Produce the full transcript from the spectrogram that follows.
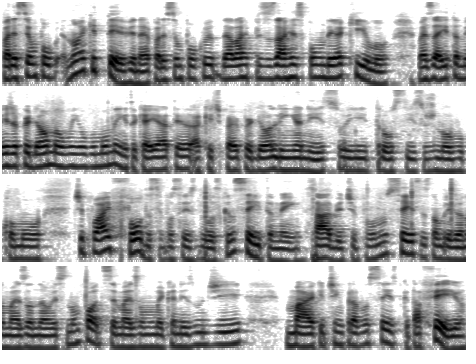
Parecia um pouco. Não é que teve, né? Parecia um pouco dela precisar responder aquilo. Mas aí também já perdeu a mão em algum momento. Que aí a, a Katy Perry perdeu a linha nisso e trouxe isso de novo como. Tipo, ai, foda-se vocês duas. Cansei também, sabe? Tipo, não sei se estão brigando mais ou não. Isso não pode ser mais um mecanismo de marketing pra vocês, porque tá feio.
